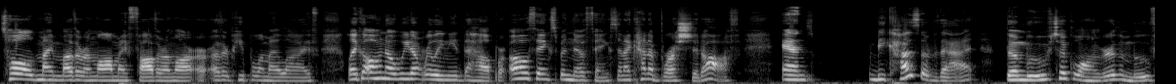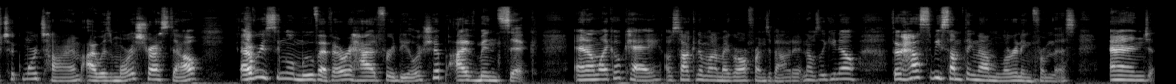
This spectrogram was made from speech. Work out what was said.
told my mother in law, my father in law, or other people in my life, like, oh no, we don't really need the help, or oh, thanks, but no thanks. And I kind of brushed it off. And because of that, the move took longer, the move took more time. I was more stressed out. Every single move I've ever had for a dealership, I've been sick. And I'm like, okay. I was talking to one of my girlfriends about it, and I was like, you know, there has to be something that I'm learning from this. And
